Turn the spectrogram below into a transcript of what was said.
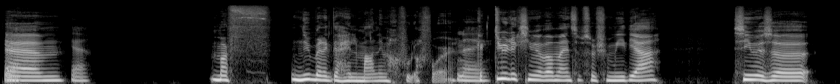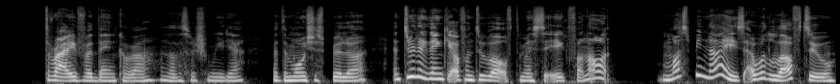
Ja. Ehm, Ja. Maar nu ben ik daar helemaal niet meer gevoelig voor. Nee. Kijk, tuurlijk zien we wel mensen op social media. Zien we ze thriven, denken we. Dat is social media. Met de mooiste spullen. En tuurlijk denk je af en toe wel, of tenminste ik, van... Oh, must be nice. I would love to.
